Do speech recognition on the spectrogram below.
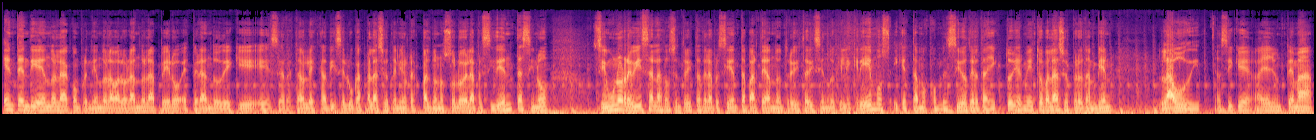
entendiéndola, comprendiéndola, valorándola, pero esperando de que eh, se restablezca. Dice Lucas Palacio tenía el respaldo no solo de la presidenta, sino si uno revisa las dos entrevistas de la presidenta, aparte dando entrevistas diciendo que le creemos y que estamos convencidos de la trayectoria del ministro Palacios, pero también la UDI. Así que ahí hay un tema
